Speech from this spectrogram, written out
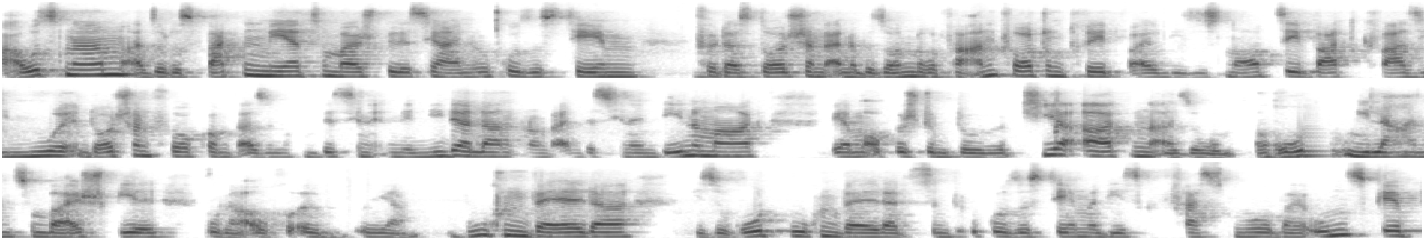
Ausnahmen. Also das Wattenmeer zum Beispiel ist ja ein Ökosystem, für das Deutschland eine besondere Verantwortung trägt, weil dieses Nordseewatt quasi nur in Deutschland vorkommt, also noch ein bisschen in den Niederlanden und ein bisschen in Dänemark. Wir haben auch bestimmte Tierarten, also Rotmilan zum Beispiel oder auch äh, ja, Buchenwälder. Diese Rotbuchenwälder, das sind Ökosysteme, die es fast nur bei uns gibt.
